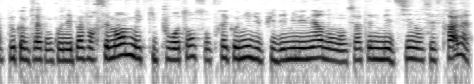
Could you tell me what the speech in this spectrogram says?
un peu comme ça qu'on connaît pas forcément, mais qui pour autant sont très connus depuis des millénaires dans certaines médecines ancestrales,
